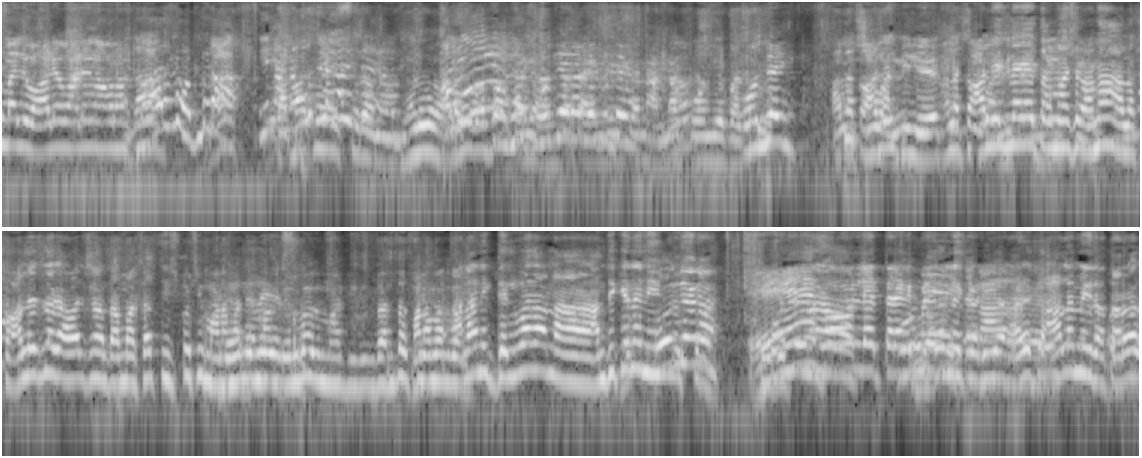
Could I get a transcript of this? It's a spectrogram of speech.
మళ్ళీ వాడే వాడే కావాలంటున్నావు దారుణం వద్దురా. నేను అనవసరంగా చేస్తున్నాను. ఫోన్ చేయి అలా కాలేజ్లో అయ్యే తమాషా? అన్న అలా కాలేజ్లో కావాల్సిన తమాషా? తీసుకొచ్చి మన అన్న నీకు తెలియదా అన్న? అందుకేనే నేను. అరే తాళం మీద తర్వాత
